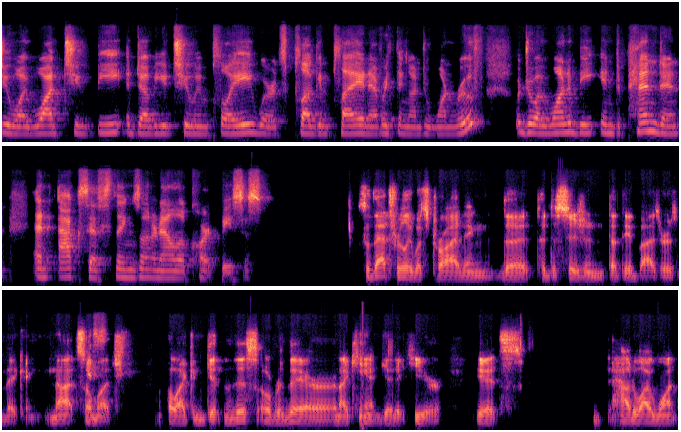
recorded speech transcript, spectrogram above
Do I want to be a W 2 employee where it's plug and play and everything under one roof? Or do I want to be independent and access things on an a la carte basis? So that's really what's driving the, the decision that the advisor is making, not so yes. much, oh, I can get this over there and I can't get it here. It's how do I want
